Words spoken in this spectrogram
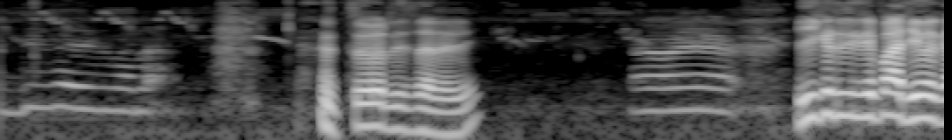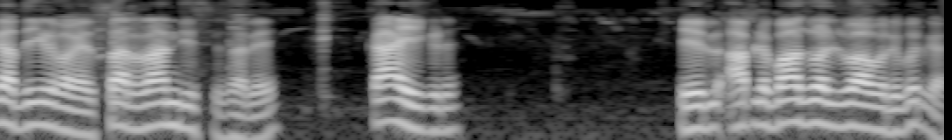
दिसायला मला. चोर दिसायला. इकडे तिथे पाहिजे बरं का तिकडे बघा सर रान दिसते सारे. काय इकडे? हे आपल्या बाजूवाली वावर आहे बरं का?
